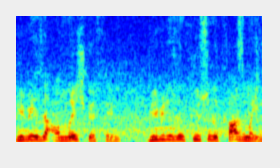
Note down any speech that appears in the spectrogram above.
Birbirinize anlayış gösterin. Birbirinizin kuyusunu kazmayın.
